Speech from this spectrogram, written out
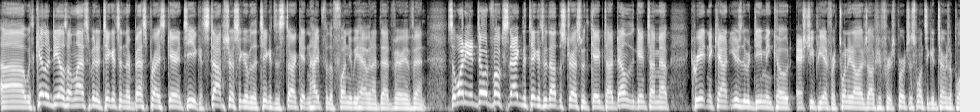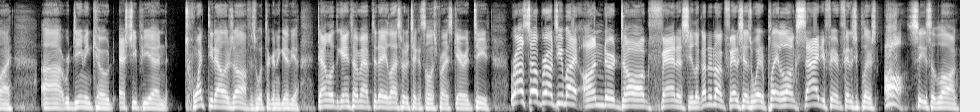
Uh, with killer deals on last minute tickets and their best price guarantee, you can stop stressing over the tickets and start getting hyped for the fun you'll be having at that very event. So what are you doing, folks? Snag the tickets without the stress with Game Time. Download the Game Time app, create an account, use the redeeming code SGPN for twenty dollars off your first purchase. Once again, terms apply. Uh, redeeming code SGPN. Twenty dollars off is what they're going to give you. Download the Game Time app today. Last minute tickets, lowest price guaranteed. We're also brought to you by Underdog Fantasy. Look, Underdog Fantasy has a way to play alongside your favorite fantasy players all season long.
